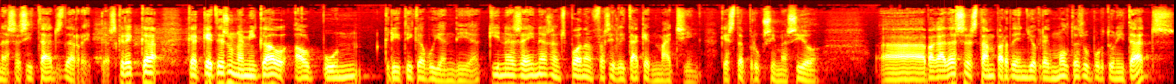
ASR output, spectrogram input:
necessitats de reptes. Crec que, que aquest és una mica el, el punt crític avui en dia. Quines eines ens poden facilitar aquest matching, aquesta aproximació? Uh, a vegades s'estan perdent, jo crec, moltes oportunitats,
